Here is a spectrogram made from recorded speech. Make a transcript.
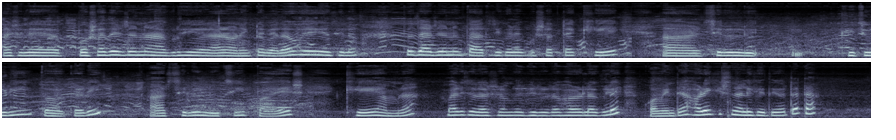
আসলে প্রসাদের জন্য আগ্রহী আর অনেকটা বেলাও হয়ে গেছিল। তো যার জন্য তাড়াতাড়ি করে প্রসাদটা খেয়ে, আর ছিল খিচুড়ি, তরকারি, আর ছিল লুচি, পায়েস, খেয়ে আমরা বাড়ি চলে আসলাম। তো ভিডিওটা ভালো লাগলে কমেন্টে হরে কৃষ্ণ লিখে দিও। টাটা।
